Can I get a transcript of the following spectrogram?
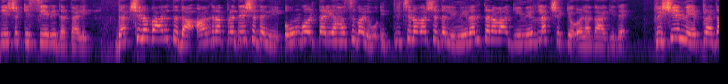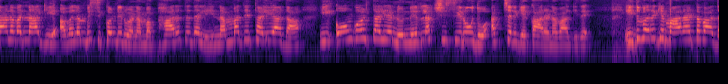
ದೇಶಕ್ಕೆ ಸೇರಿದ ತಳಿ. ದಕ್ಷಿಣ ಭಾರತದ ಆಂಧ್ರ ಪ್ರದೇಶದಲ್ಲಿ ಓಂಗೋಲ್ ತಳಿಯ ಹಸುಗಳು ಇತ್ತೀಚಿನ ವರ್ಷದಲ್ಲಿ ನಿರಂತರವಾಗಿ ನಿರ್ಲಕ್ಷ್ಯಕ್ಕೆ ಒಳಗಾಗಿದೆ. ಕೃಷಿಯನ್ನೇ ಪ್ರಧಾನವನ್ನಾಗಿ ಅವಲಂಬಿಸಿಕೊಂಡಿರುವ ನಮ್ಮ ಭಾರತದಲ್ಲಿ ನಮ್ಮದೇ ತಳಿಯಾದ ಈ ಓಂಗೋಲ್ ತಳಿಯನ್ನು ನಿರ್ಲಕ್ಷಿಸಿರುವುದು ಅಚ್ಚರಿಗೆ ಕಾರಣವಾಗಿದೆ. ಇದುವರೆಗೆ ಮಾರಾಟವಾದ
